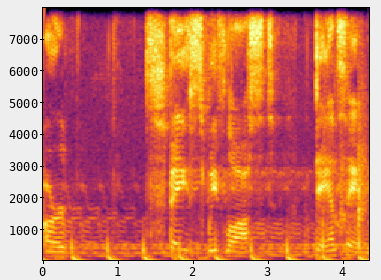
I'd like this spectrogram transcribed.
our space we've lost dancing.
